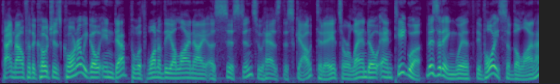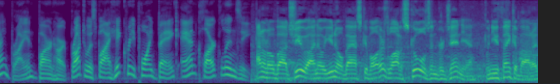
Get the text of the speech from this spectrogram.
Time now for the Coach's Corner. We go in depth with one of the Illini assistants who has the scout. Today it's Orlando Antigua visiting with the voice of the Illini, Brian Barnhart. Brought to us by Hickory Point Bank and Clark Lindsey. I don't know about you. I know you know basketball. There's a lot of schools in Virginia when you think about it.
